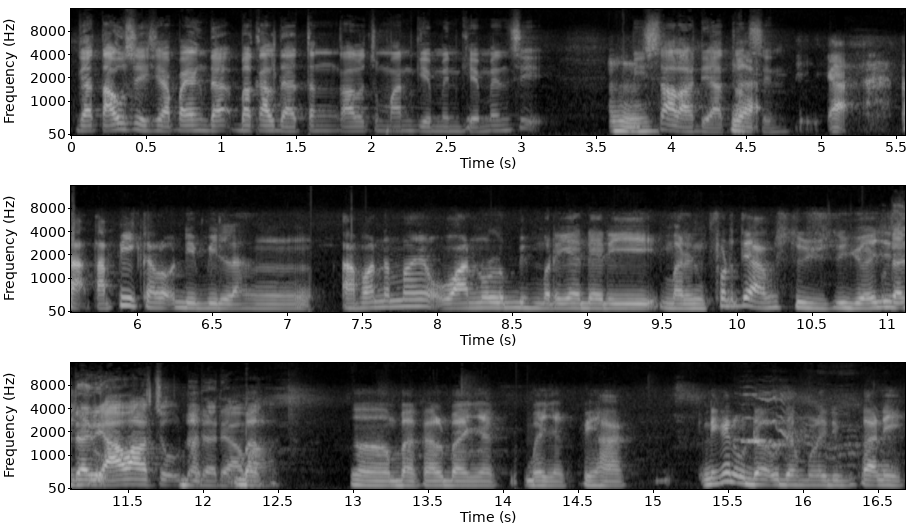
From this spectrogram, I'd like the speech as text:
Nggak tahu sih siapa yang da- bakal datang kalau cuman game-gamen sih Hmm. bisa lah diatasin. ya tak tapi kalau dibilang apa namanya Wano lebih meriah dari Marineford ya aku setuju setuju aja Udah sih dari Cuk. awal, Cuk. Udah dari bak- awal. eh, bakal banyak banyak pihak ini kan udah udah mulai dibuka nih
